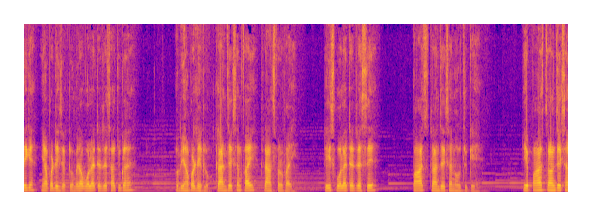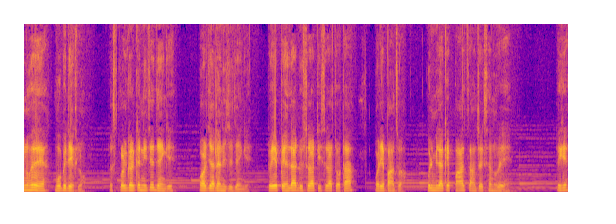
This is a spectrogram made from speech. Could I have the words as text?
ठीक है, यहाँ पर देख सकते हो, मेरा वॉलेट एड्रेस आ चुका है। अब यहाँ पर देख लो ट्रांजेक्शन फाइव ट्रांसफ़र फाइव तो इस वॉलेट एड्रेस से पाँच ट्रांजेक्शन हो चुके हैं। ये पाँच ट्रांजेक्शन हुए हैं, वो भी देख लो। तो स्क्रॉल करके नीचे जाएँगे और ज़्यादा नीचे जाएँगे। तो ये पहला, दूसरा, तीसरा, चौथा और ये पांचवा। कुल मिला के पाँच ट्रांजेक्शन हुए हैं। ठीक है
